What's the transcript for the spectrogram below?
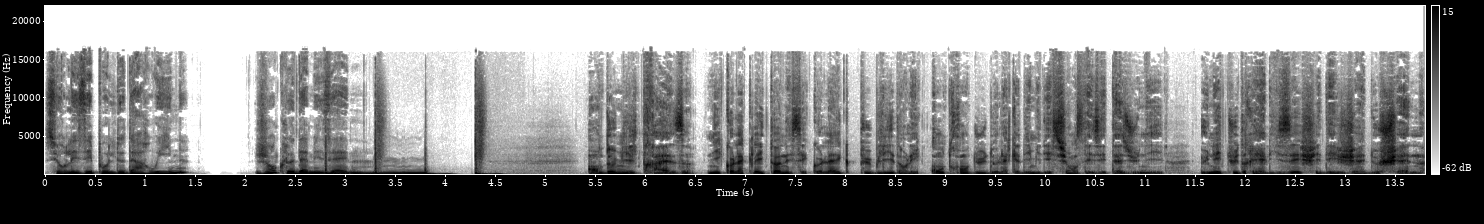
Sur les épaules de Darwin, Jean-Claude Amezen. En 2013, Nicolas Clayton et ses collègues publient dans les comptes rendus de l'Académie des sciences des États-Unis une étude réalisée chez des jets de chêne.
